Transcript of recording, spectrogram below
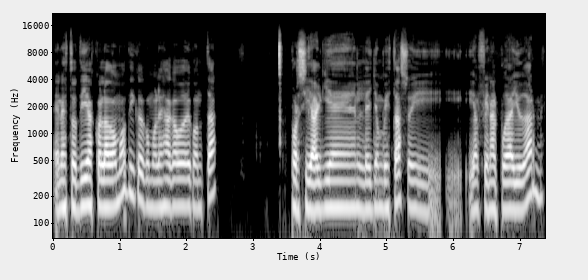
en estos días con la domótica, como les acabo de contar. Por si alguien le echa un vistazo y al final puede ayudarme.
